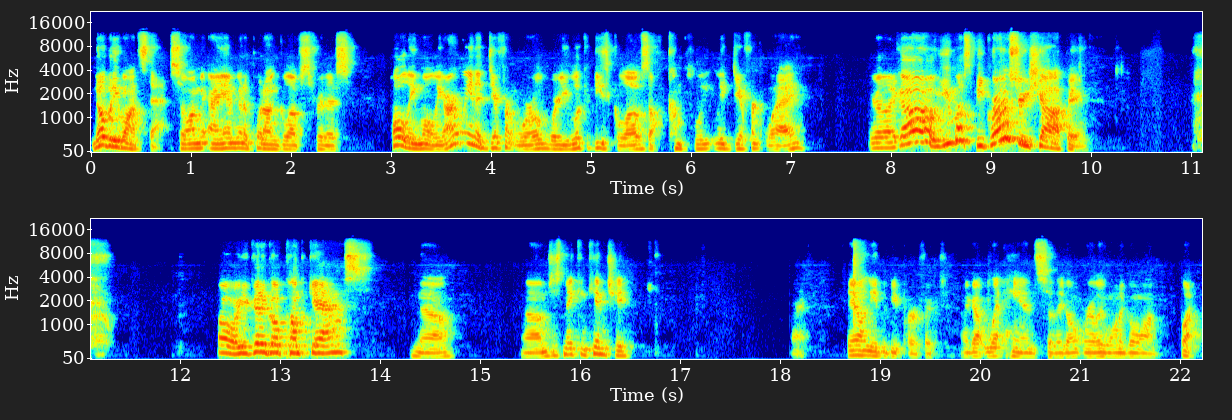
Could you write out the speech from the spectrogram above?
Nobody wants that. So I'm, I am going to put on gloves for this. Holy moly, aren't we in a different world where you look at these gloves a completely different way? You're like, oh, you must be grocery shopping. oh, are you going to go pump gas? No, I'm just making kimchi. They don't need to be perfect. I got wet hands, so they don't really want to go on. But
